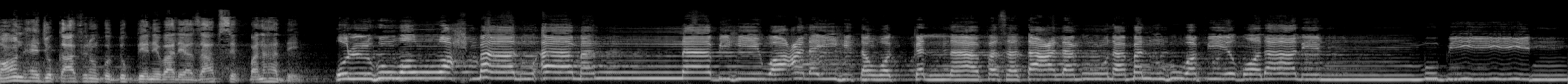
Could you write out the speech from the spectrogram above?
کون ہے جو کافروں کو دکھ دینے والے عذاب سے پناہ دے؟ قل هو الرحمن آمنا به وعليه توكلنا فستعلمون من هو في ضلال مبين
